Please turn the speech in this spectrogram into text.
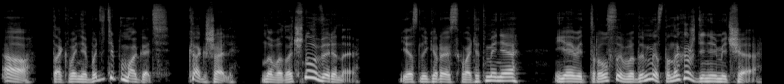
«А, так вы не будете помогать? Как жаль. Но вы точно уверены? Если герой схватит меня, я ведь трус и выдам местонахождение меча».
